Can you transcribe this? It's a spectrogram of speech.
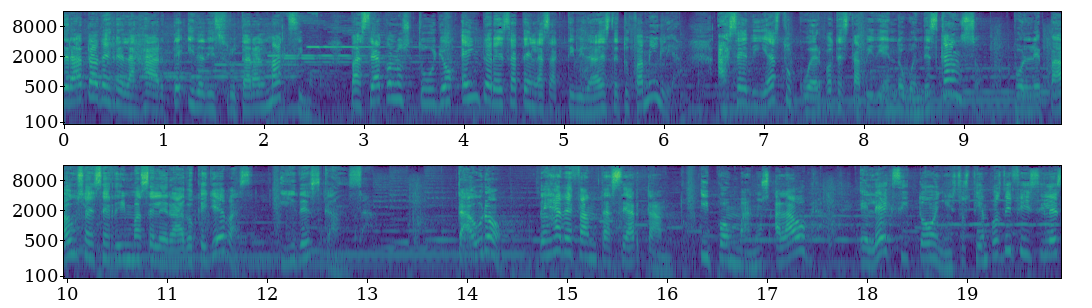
trata de relajarte y de disfrutar al máximo. Pasea con los tuyos e interésate en las actividades de tu familia. Hace días tu cuerpo te está pidiendo buen descanso. Ponle pausa a ese ritmo acelerado que llevas y descansa. Tauro, deja de fantasear tanto y pon manos a la obra. El éxito en estos tiempos difíciles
